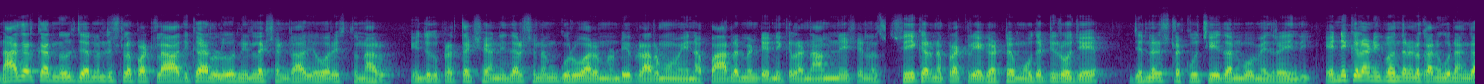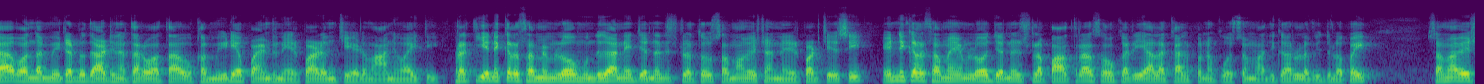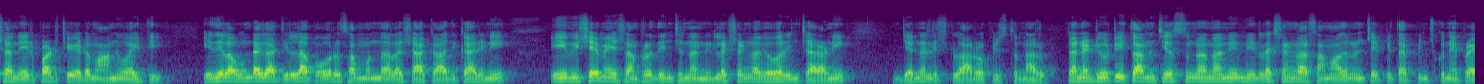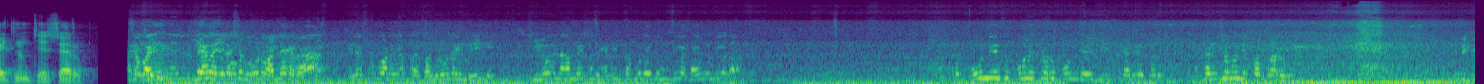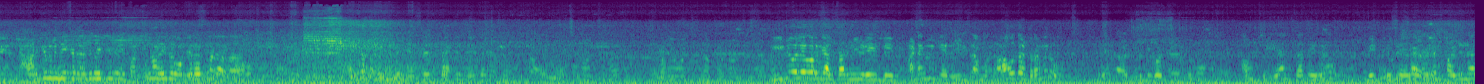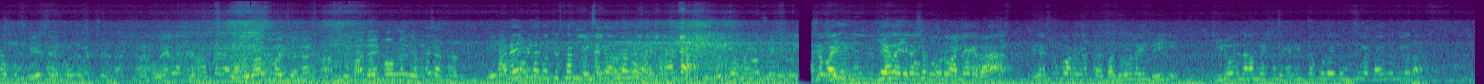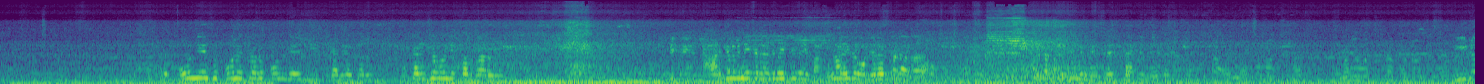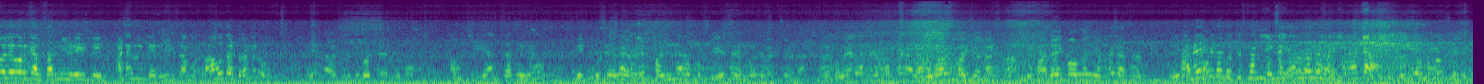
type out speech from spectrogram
నాగర్ కర్నూలు జర్నలిస్టుల పట్ల అధికారులు నిర్లక్ష్యంగా వ్యవహరిస్తున్నారు. ఇందుకు ప్రత్యక్ష నిదర్శనం గురువారం నుండి ప్రారంభమైన పార్లమెంట్ ఎన్నికల నామినేషన్ల స్వీకరణ ప్రక్రియ ఘట్టం మొదటి రోజే జర్నలిస్టులకు చేదనుభవం ఎదురైంది. ఎన్నికల నిబంధనలకు అనుగుణంగా వంద మీటర్లు దాటిన తర్వాత ఒక మీడియా పాయింట్ను ఏర్పాటు చేయడం ఆనవాయితీ. ప్రతి ఎన్నికల సమయంలో ముందుగానే జర్నలిస్టులతో సమావేశాన్ని ఏర్పాటు చేసి ఎన్నికల సమయంలో జర్నలిస్టుల పాత్ర సౌకర్యాల కల్పన కోసం అధికారుల విధులపై సమావేశాన్ని ఏర్పాటు చేయడం ఆనవాయితీ. ఇదిలా ఉండగా జిల్లా పౌర సంబంధాల శాఖ అధికారిని ఈ విషయమే సంప్రదించిన నిర్లక్ష్యంగా వ్యవహరించారని జర్నలిస్టులు ఆరోపిస్తున్నారు. తన డ్యూటీ తాను చేస్తున్నానని నిర్లక్ష్యంగా సమాధానం చెప్పి తప్పించుకునే ప్రయత్నం చేశారు. ఎలక్షన్ కోడ్ వాళ్ళే కదా? ఎలక్షన్ కోడ్ పది రోజులు అయింది. ఈ రోజు నామినేషన్ కానీ ఇంత అయితే ఉంది టైం ఉంది కదా? ఫోన్ చేసి ఫోన్ ఎత్తారు ఫోన్ చేసి కలిగేస్తారు ఒక్క నిమిషం చెప్పారు వీడియోలు ఎవరు కాదు. సార్ మీరు అంటే మీకు రావద్దంటారా మీరు? అవును చేయాలి సార్ నేను. మీకు పదిన్నర ముందు ఎలక్షన్ కోడ్ వాళ్ళే కదా. ఎలక్షన్ కోడ్ పది రోజులు అయింది ఈ రోజు నామినేషన్ కానీ ఇంత ముందు అయితే కదా టైం ఉంది కదా. ఫోన్ చేసి ఫోన్ ఎత్తారు ఫోన్ చేసి కలిగేస్తారు ఒక్క నిమిషం అని చెప్పారు సార్ వినేకర్ వీడియోలు ఎవరు కాదు సార్? మీరు అంటే మీకు రావద్దంటారా మీరు? అవును చేయాలి సార్ నేను. మీకు పదిన్నర ముందు అదే వచ్చేసారి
